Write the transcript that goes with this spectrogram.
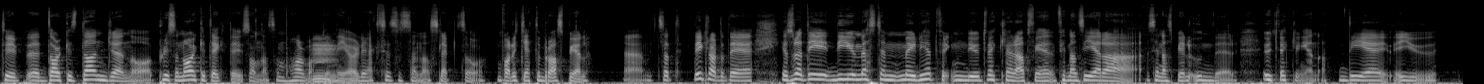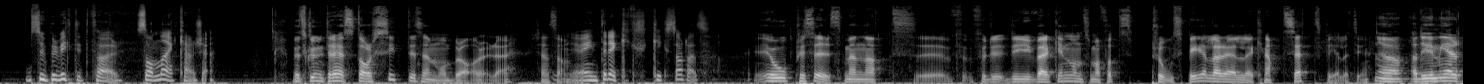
typ eh, Darkest Dungeon och Prison Architect är ju sådana som har varit Mm. inne i Early Access och sen har släppts och varit jättebra spel. Eh, Så att det är klart att det är, jag tror att det är, det är ju mest en möjlighet för indieutvecklare att fi- finansiera sina spel under utvecklingen. Att det är ju superviktigt för sådana kanske. Men skulle inte det här Star Citizen må bra av det där? Känns som. Är inte det kick- kickstartat? Jo, precis, men att... eh, För, för det, det är ju verkligen någon som har fått provspelare eller knappt sett spelet ju. Ja, ja, det är ju mer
